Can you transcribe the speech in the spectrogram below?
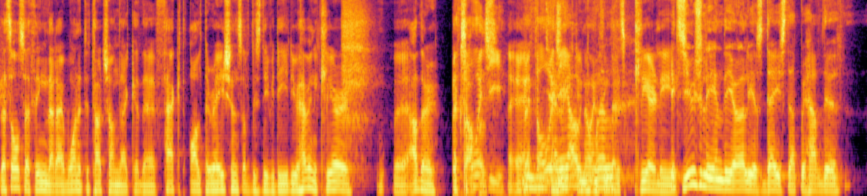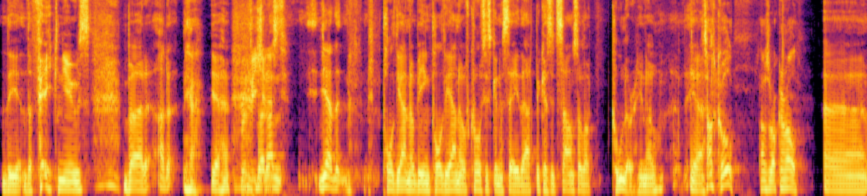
that's also a thing that I wanted to touch on, like the fact alterations of this DVD. Do you have any clear uh, other Mythology. examples? Uh, Mythology. Eric, do you know anything well, that is clearly? It's usually in the earliest days that we have the the the fake news, but I don't, yeah. yeah, But, um, Revisionist. yeah, the, Paul Di'Anno being Paul Di'Anno, of course, is going to say that because it sounds a lot cooler, you know. Yeah, Sounds cool. Sounds rock and roll. uh,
